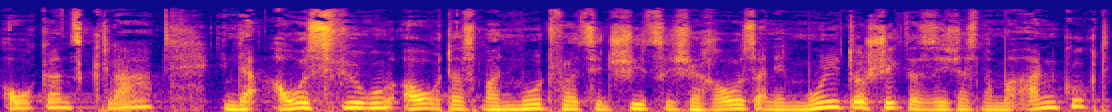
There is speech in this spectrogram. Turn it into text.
auch ganz klar. In der Ausführung auch, dass man notfalls den Schiedsrichter raus an den Monitor schickt, dass er sich das nochmal anguckt.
